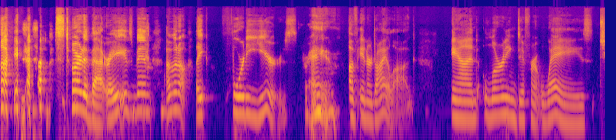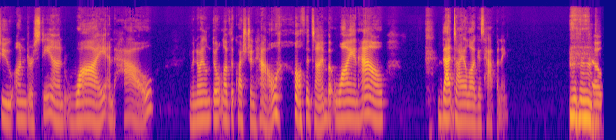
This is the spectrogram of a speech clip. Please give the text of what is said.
I started that, right? It's been, I'm gonna like 40 years Right. of inner dialogue and learning different ways to understand why and how, even though I don't love the question how all the time, but why and how that dialogue is happening. Mhm. So,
